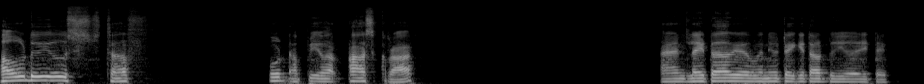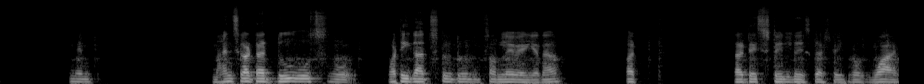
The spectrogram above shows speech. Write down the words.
How do you stuff food up your ass crack? And later, when you take it out, do you eat it? I mean, man's gotta do so what he got to do for living, you know? But that is still disgusting, bro. Why?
